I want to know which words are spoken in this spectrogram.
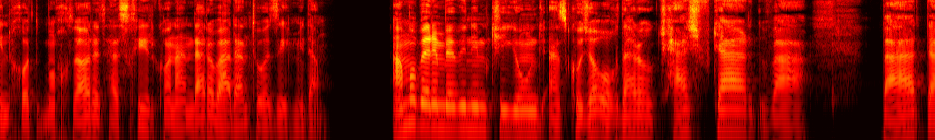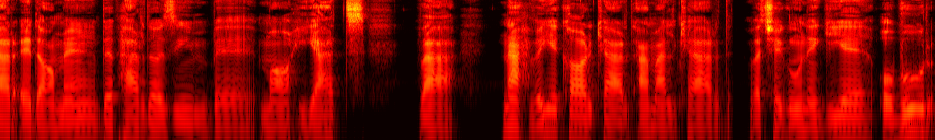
این خود مختار تسخیر کننده رو بعدا توضیح میدم. اما بریم ببینیم که یونگ از کجا عقده رو کشف کرد و بعد در ادامه بپردازیم به ماهیت و نحوه کار کرد عمل کرد و چگونگی عبور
